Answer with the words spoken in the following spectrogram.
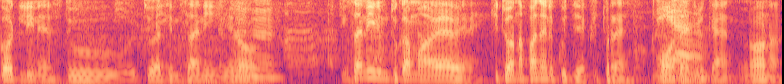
godliness to, to ati msanii you know mm -hmm. msanii ni mtu kama wewe kitu anafanya ni kujiexpress more Yeah. than you can unaona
